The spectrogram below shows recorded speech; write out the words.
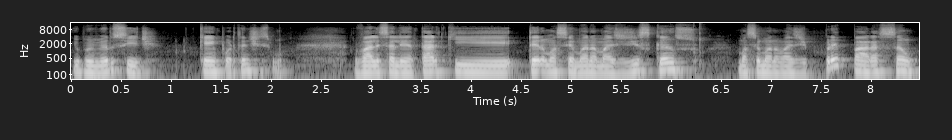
e o primeiro seed, que é importantíssimo. Vale salientar que ter uma semana mais de descanso, uma semana mais de preparação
